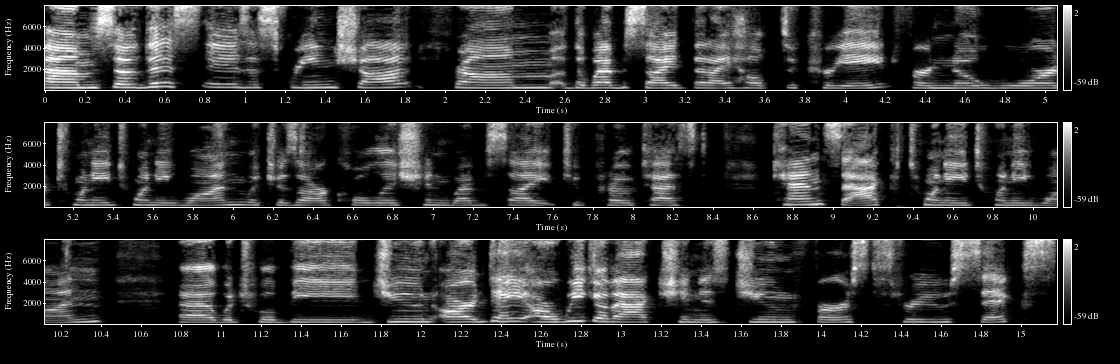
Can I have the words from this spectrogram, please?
Um, so this is a screenshot from the website that I helped to create for No War 2021, which is our coalition website to protest CANSEC 2021, uh, which will be June, our day, our week of action is June 1st through 6th,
